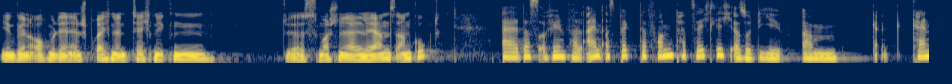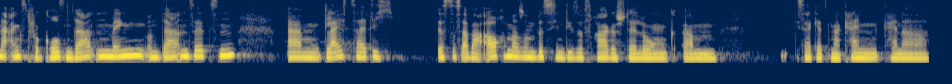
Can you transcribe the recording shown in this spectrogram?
irgendwann auch mit den entsprechenden Techniken des maschinellen Lernens anguckt? Äh, das ist auf jeden Fall ein Aspekt davon tatsächlich. Also die ähm, ke- keine Angst vor großen Datenmengen und Datensätzen. Ähm, gleichzeitig ist es aber auch immer so ein bisschen diese Fragestellung, ähm, ich sage jetzt mal, kein, keine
